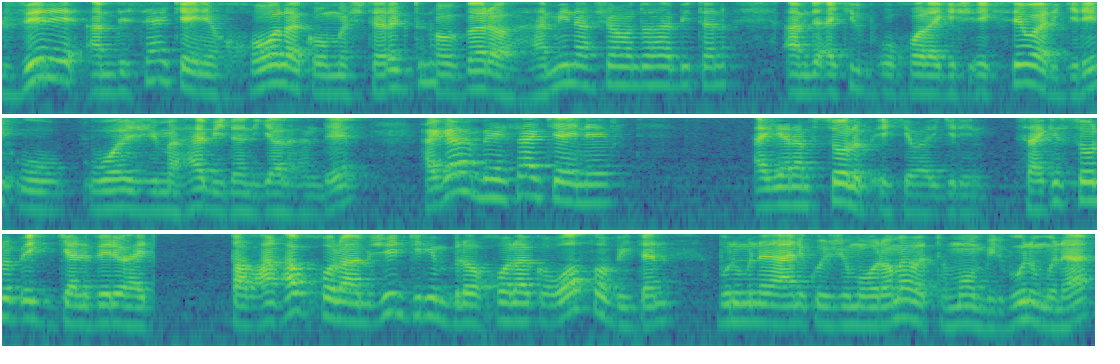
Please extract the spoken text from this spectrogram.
الویره ام ده که این خالک و مشترک دنوورا همین نقشه هندو هبیتن ام ده اکید بخو خالکش اکسه ورگیرین و واجی ما هبیتن دیگل هنده اگر هم به که اینه اگر هم سولب ایکی ورگیرین ساکی سولب ایک گلویره های طبعا اب خلا ام جيل جرين بلا خلا كواصو بيتن بونو منا يعني كو جمهورما و تمام بيت بونو منا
